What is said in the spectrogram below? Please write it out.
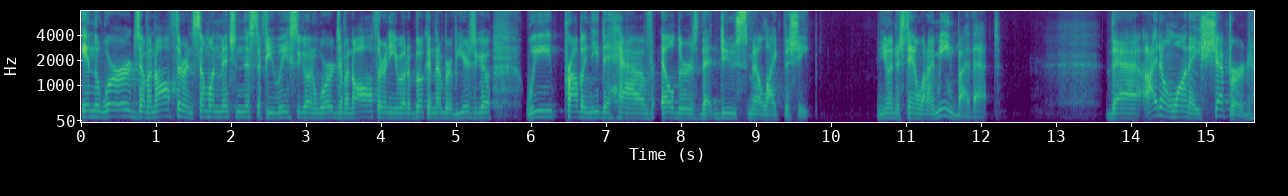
In the words of an author, and someone mentioned this a few weeks ago, in words of an author, and he wrote a book a number of years ago, we probably need to have elders that do smell like the sheep. And you understand what I mean by that. That I don't want a shepherd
